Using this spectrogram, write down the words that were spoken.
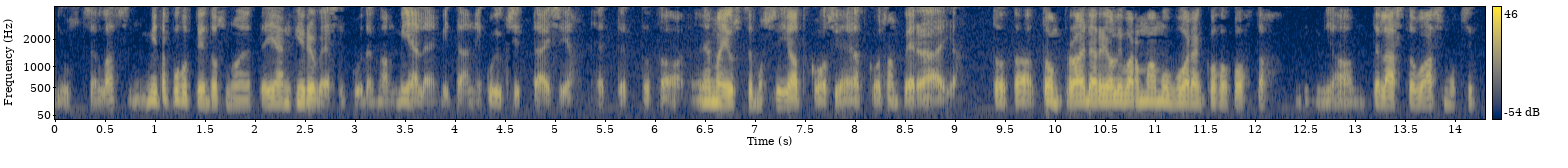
just sellais, mitä puhuttiin tuossa noin, että ei jäänyt hirveästi kuitenkaan mieleen mitään niin kuin yksittäisiä. Että et, tota, enemmän just semmoisia jatkoosia jatkoosan perään. Ja, tota, Tom Raider oli varmaan mun vuoden kohokohta ja The Last of Us, mutta sitten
